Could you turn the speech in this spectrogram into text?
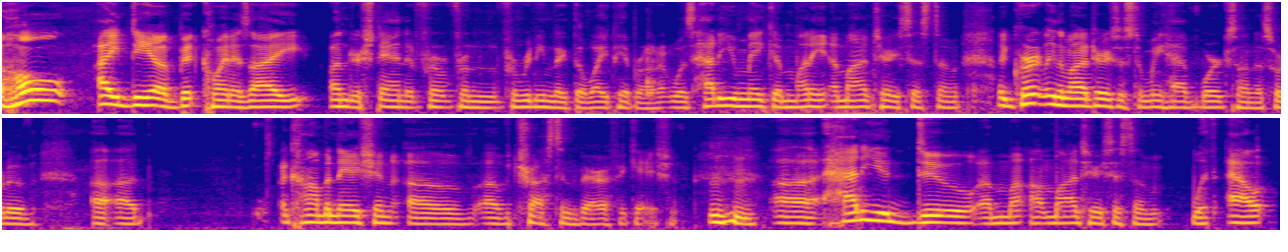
The whole idea of Bitcoin, as I understand it from from from reading like the white paper on it, was how do you make a money a monetary system? Like currently, the monetary system we have works on a sort of uh, a a combination of of trust and verification. Uh, how do you do a, mo- a monetary system without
